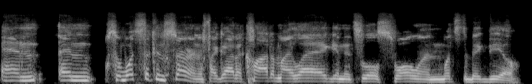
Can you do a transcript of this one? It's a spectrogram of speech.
And and so, what's the concern? If I got a clot in my leg and it's a little swollen, what's the big deal?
